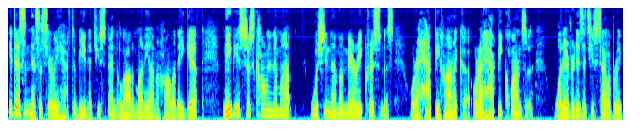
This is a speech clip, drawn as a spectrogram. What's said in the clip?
It doesn't necessarily have to be that you spend a lot of money on a holiday gift. Maybe it's just calling them up, wishing them a Merry Christmas, or a happy Hanukkah or a happy Kwanzaa, whatever it is that you celebrate,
